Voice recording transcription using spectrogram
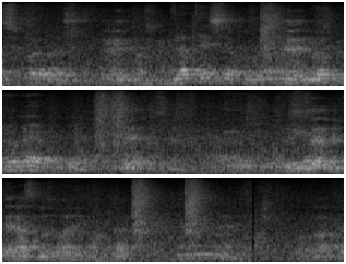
Spor odası. Evet başkanım. Pilates yapılıyor. Evet. Yo- Yoga yapılıyor. Evet başkanım. Güzel bir terasımız var Evet. Toplantı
